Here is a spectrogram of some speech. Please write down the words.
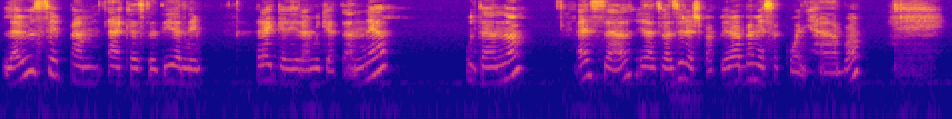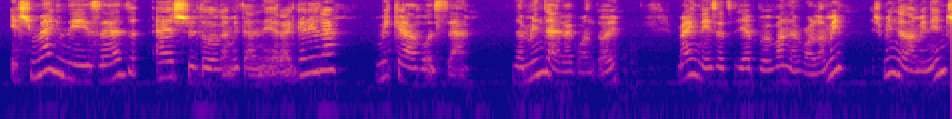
leülsz szépen, elkezded írni reggelire miket ennél, utána ezzel, illetve az üres papírral bemész a konyhába, és megnézed első dolog, amit ennél reggelire, mi kell hozzá. De mindenre gondolj, megnézed, hogy ebből van-e valami, és minden, ami nincs,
